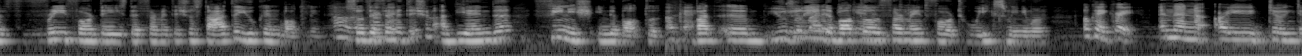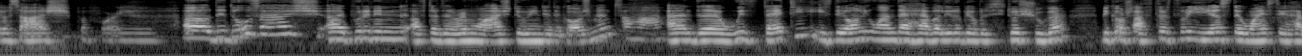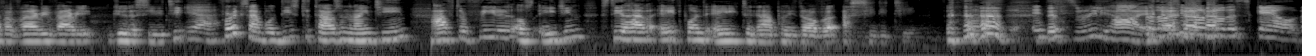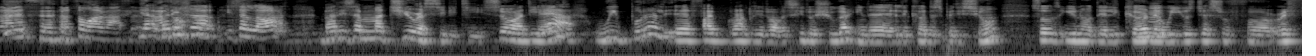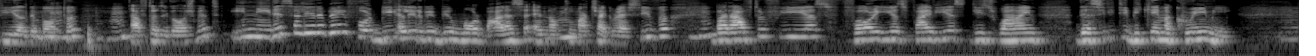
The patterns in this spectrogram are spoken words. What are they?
three four days, the fermentation start. You can bottling. Oh, so the perfect. fermentation at the end uh, finish in the bottle. Okay. But um, usually the bottle ferment for two weeks minimum. Okay, great. And then are you doing dosage before you? Uh, the dosage, I put it in after the remuage during the degorgement. Uh-huh. And uh, with Teti is the only one that have a little bit of residual sugar because after three years the wine still have a very very good acidity. Yeah. For example, this 2019 after three years of aging still have 8.8 gram per liter of uh, acidity. That's- it's- That's really high. For those who don't know the scale, that is that's a lot of acid. Yeah, That's but it's a it's a lot, but it's a mature acidity. So at the Yeah. end, we put a li- uh, five gram per liter of aceto sugar in the liqueur d'expédition. So you know the liqueur Mm-hmm. that we use just to for refill the bottle after the degorgement. It needs a little bit for be a little bit, bit more balanced and not Mm-hmm. too much aggressive. But after three years, four years, five years, this wine, the acidity became a creamy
